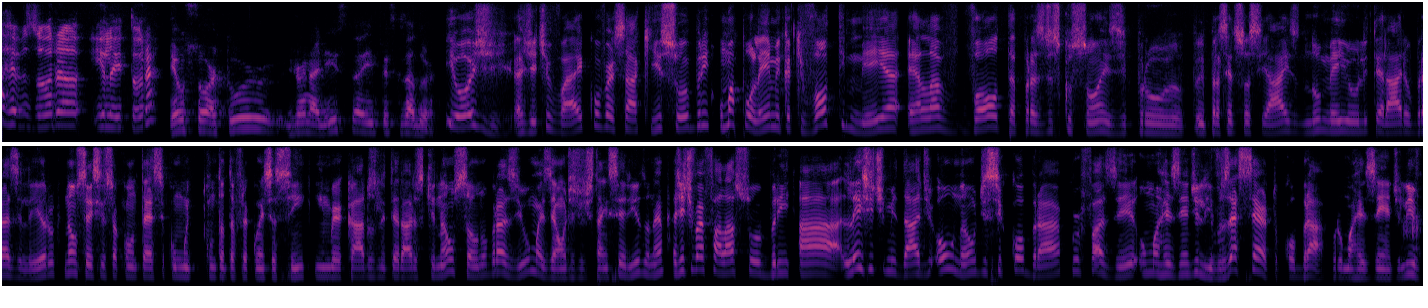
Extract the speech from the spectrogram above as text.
revisora e leitora. Eu sou Arthur, jornalista e pesquisador. E hoje a gente vai conversar aqui sobre uma polêmica que volta e meia ela volta para as discussões e para as redes sociais no meio literário brasileiro. Não sei se isso acontece com, muito, com tanta frequência assim em mercados literários que não são no Brasil, mas é onde a gente está inserido, né? A gente vai falar sobre a legitimidade ou não de se cobrar por fazer uma resenha de livros. É certo cobrar por uma resenha de livro?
